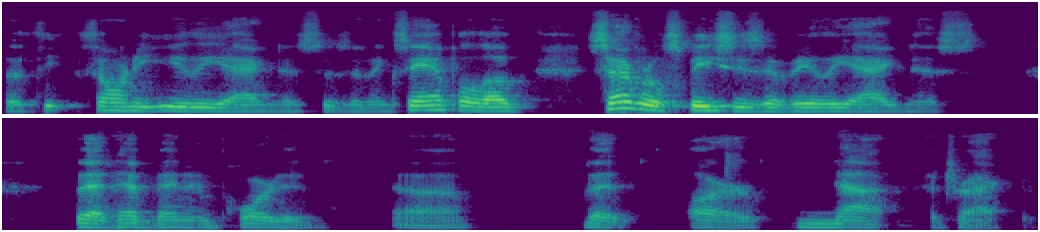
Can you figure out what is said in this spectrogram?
the th thorny Elaeagnus is an example of several species of Elaeagnus that have been imported uh, that are not attractive.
